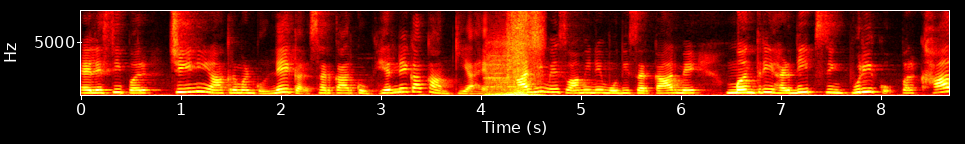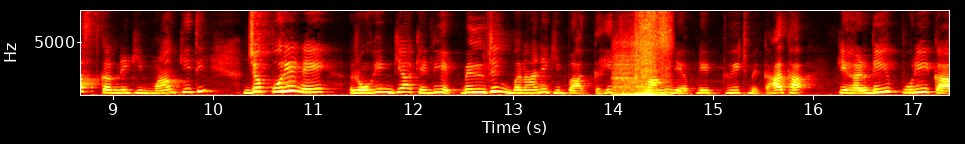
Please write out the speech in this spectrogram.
एलएसी पर चीनी आक्रमण को लेकर सरकार को घेरने का काम किया है। हाल ही में स्वामी ने मोदी सरकार में मंत्री हरदीप सिंह पुरी को बर्खास्त करने की मांग की थी जब पुरी ने रोहिंग्या के लिए बिल्डिंग बनाने की बात कही थी। स्वामी ने अपने ट्वीट में कहा था कि हरदीप पुरी का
